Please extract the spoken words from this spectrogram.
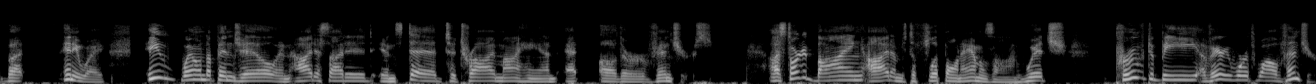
But Anyway, he wound up in jail, and I decided instead to try my hand at other ventures. I started buying items to flip on Amazon, which proved to be a very worthwhile venture.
